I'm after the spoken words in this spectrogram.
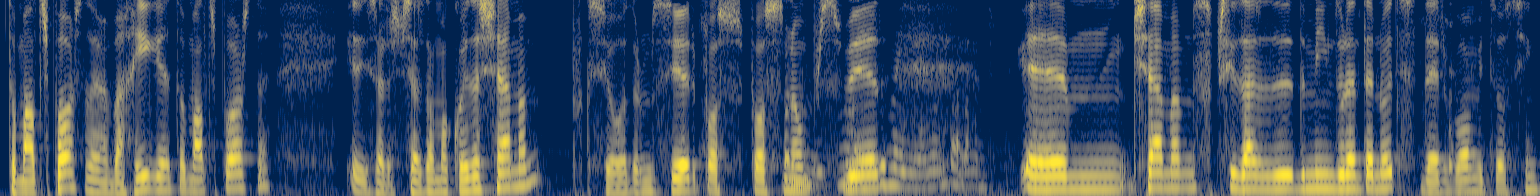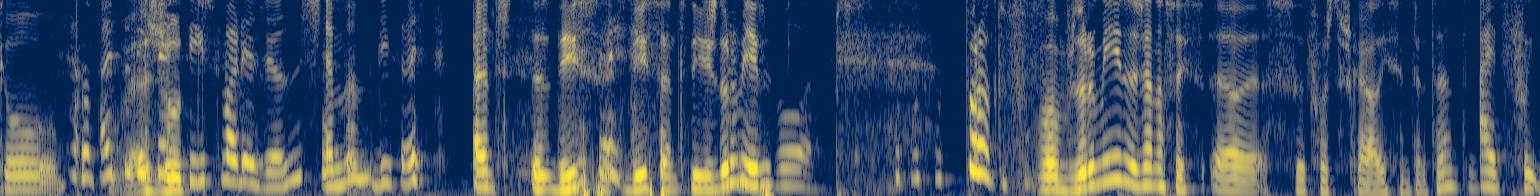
Estou mal disposta, dá-me a barriga, estou mal disposta. Eu disse: olha, se precisas de alguma coisa, chama-me, porque se eu adormecer, posso, posso não perceber. Hum, chama-me se precisares de, de mim durante a noite, se der vómitos ou assim, que eu pronto, Ai, tu ajudo. disseste isso várias vezes. Chama-me, disseste. Antes, eh, disse, disse antes de ires dormir. Boa. Pronto, vamos dormir. Já não sei se, uh, se foste buscar a Alice entretanto. Ai, fui,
